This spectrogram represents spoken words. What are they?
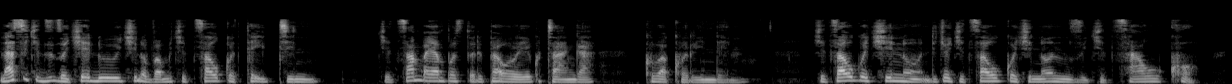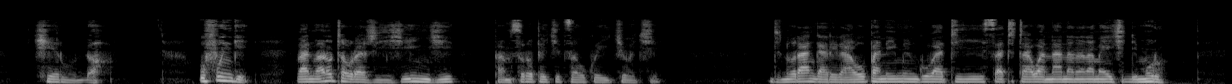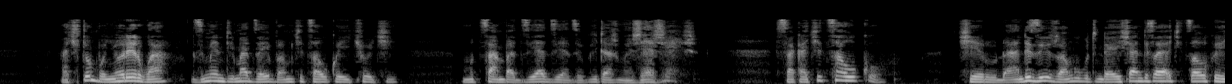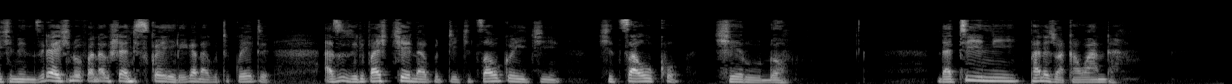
nhasi chidzidzo chedu chinobva muchitsauko 13 chetsamba yeapostori pauro yekutanga kuvakorinde. Chitsauko chino ndicho chitsauko chinonzi chitsauko cherudo. Ufunge vanhu vanotaura zvizhinji pamusoro pechitsauko ichochi. Ndinorangarirawo pane imwe nguva tisati tawanana nanamai chidimuro vachitombonyorerwa dzimwe ndima dzaibva muchitsauko ichochi mutsamba dziya dziya dzekuita zvimwe zvezvezvi saka chitsauko cherudo handizivi zvangu kuti ndaishandisa chitsauko ichi nenzira yachinofanira kushandiswa here kana kuti kwete? Asi zviri pachichena kuti chitsauko ichi chitsauko cherudo. Ndatiini pane zvakawanda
